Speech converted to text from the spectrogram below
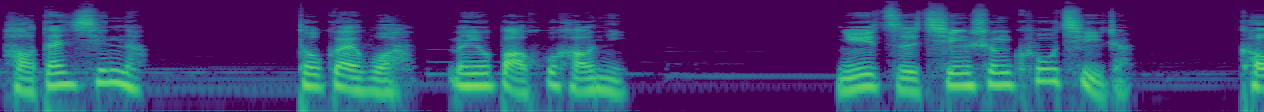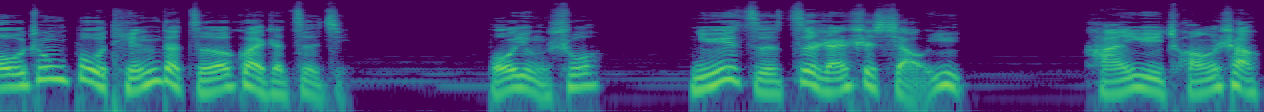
好担心呢。都怪我没有保护好你，女子轻声哭泣着，口中不停的责怪着自己。不用说，女子自然是小玉，韩玉床上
